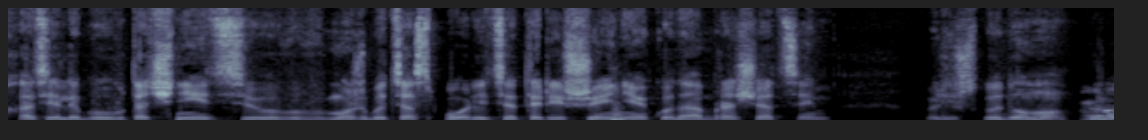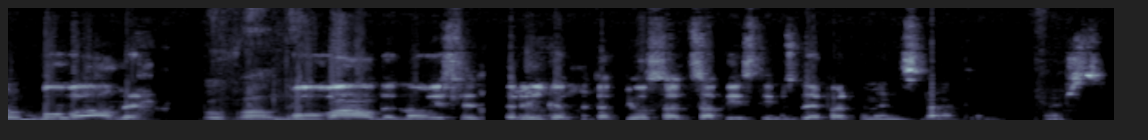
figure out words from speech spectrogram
хотели бы уточнить, может быть, оспорить это решение, куда обращаться им? В Рижскую думу? Ну, Бувалда. Бувалда. Бувалда, но если Рига, пилсētas attīstības departaments, да, там, значит.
